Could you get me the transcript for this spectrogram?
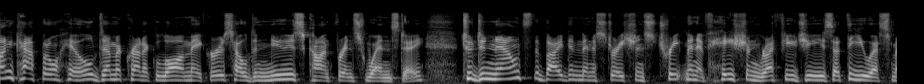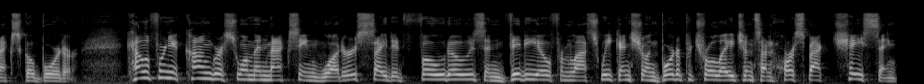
On Capitol Hill, Democratic lawmakers held a news conference Wednesday to denounce the Biden administration's treatment of Haitian refugees at the U.S.-Mexico border. California Congresswoman Maxine Waters cited photos and video from last weekend showing Border Patrol agents on horseback chasing,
